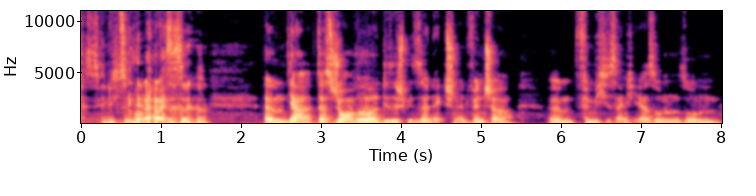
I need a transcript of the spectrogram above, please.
Die gibt's immer. Ja, ähm, ja, das Genre dieses Spiels ist ein Action-Adventure. Ähm, für mich ist eigentlich eher so ein, so ein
